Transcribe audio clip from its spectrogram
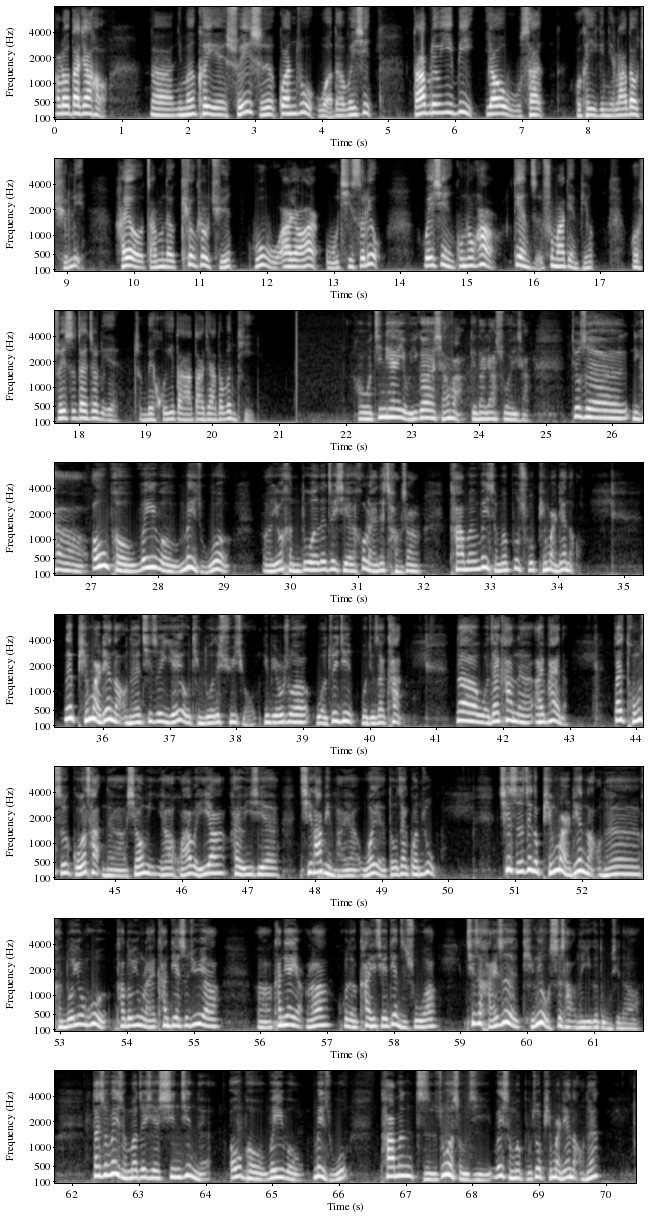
Hello，大家好。那你们可以随时关注我的微信 web 幺五三，我可以给你拉到群里。还有咱们的 QQ 群五五二幺二五七四六，微信公众号电子数码点评，我随时在这里准备回答大家的问题。好，我今天有一个想法给大家说一下，就是你看啊，OPPO、vivo、魅族。呃，有很多的这些后来的厂商，他们为什么不出平板电脑？那平板电脑呢，其实也有挺多的需求。你比如说，我最近我就在看，那我在看呢 iPad，但同时国产的小米呀、华为呀，还有一些其他品牌呀，我也都在关注。其实这个平板电脑呢，很多用户他都用来看电视剧啊，啊，看电影啊，或者看一些电子书啊。其实还是挺有市场的一个东西的啊，但是为什么这些新进的 OPPO、vivo、魅族，他们只做手机，为什么不做平板电脑呢？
